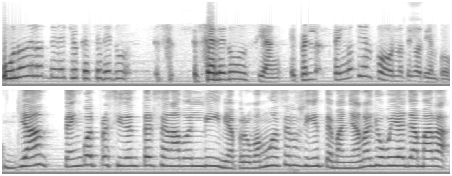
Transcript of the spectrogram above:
Uno de los derechos que se, se renuncian, eh, ¿tengo tiempo o no tengo tiempo? Ya tengo al presidente del Senado en línea, pero vamos a hacer lo siguiente. Mañana yo voy a llamar a,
